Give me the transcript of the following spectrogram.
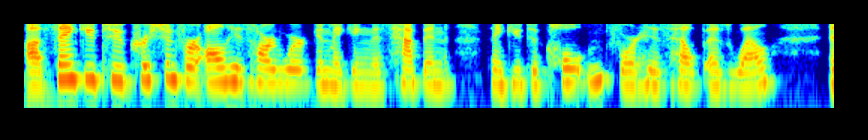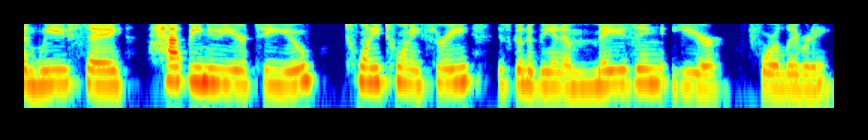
Uh, thank you to Christian for all his hard work in making this happen. Thank you to Colton for his help as well. And we say Happy New Year to you. 2023 is going to be an amazing year for Liberty.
